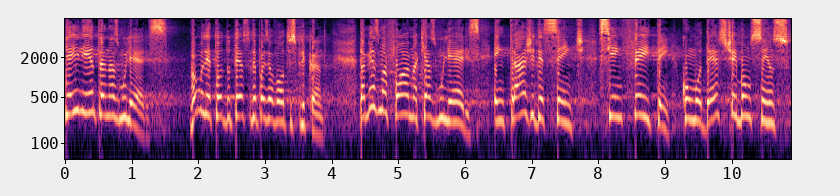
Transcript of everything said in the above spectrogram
E aí ele entra nas mulheres. Vamos ler todo o texto, depois eu volto explicando. Da mesma forma que as mulheres, em traje decente, se enfeitem com modéstia e bom senso,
